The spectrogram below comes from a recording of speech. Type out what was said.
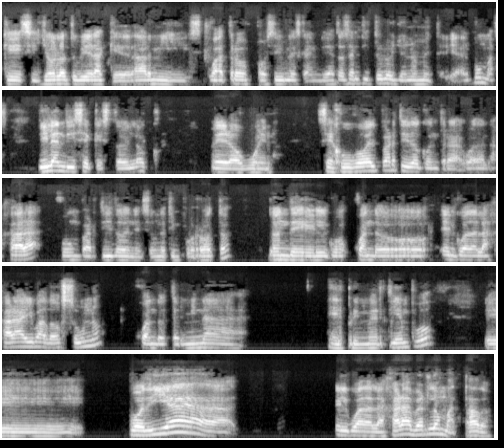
Que si yo lo tuviera que dar mis cuatro posibles candidatos al título, yo no metería al Pumas. Dylan dice que estoy loco, pero bueno, se jugó el partido contra Guadalajara, fue un partido en el segundo tiempo roto, donde cuando el Guadalajara iba 2-1, cuando termina el primer tiempo, eh, podía el Guadalajara haberlo matado.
